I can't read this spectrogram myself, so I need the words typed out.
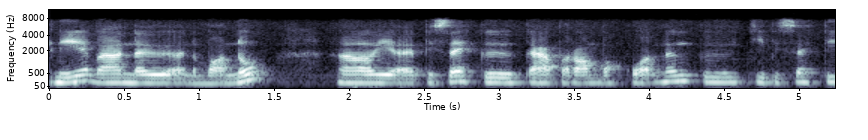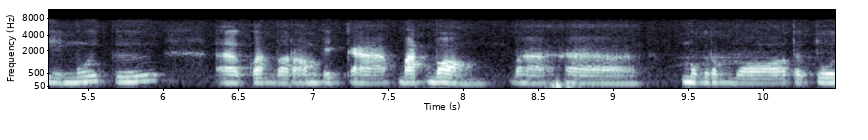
គ្នាបាននៅតំបន់នោះហើយពិសេសគឺការបារម្ភរបស់គាត់នឹងគឺជាពិសេសទី1គឺគាត់បារម្ភពីការបាត់បង់បាទ មុខរបរទទួល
